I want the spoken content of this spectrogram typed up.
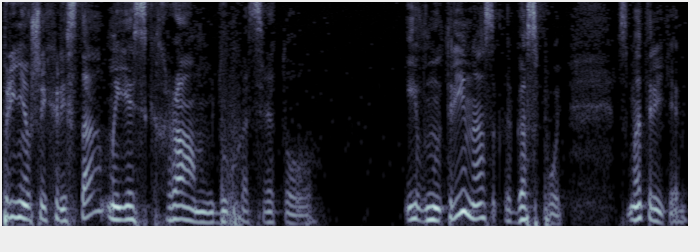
принявшие Христа, мы есть храм Духа Святого. И внутри нас Господь. Смотрите,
